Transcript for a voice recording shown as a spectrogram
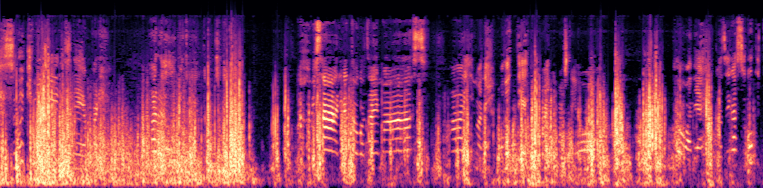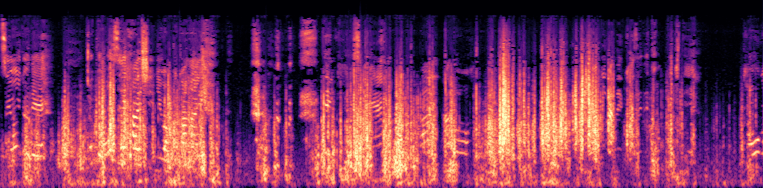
い、すごい気持ちいいですね、やっぱり。春の海という感じで。あ、ふみさん、ありがとうございます。はい、今ね、戻ってまいりましたよ。今日はね、風がすごく強いので、ちょっと音声配信には向かない天気ですね。はい、あの、髪がね、風で飛んできて、顔が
